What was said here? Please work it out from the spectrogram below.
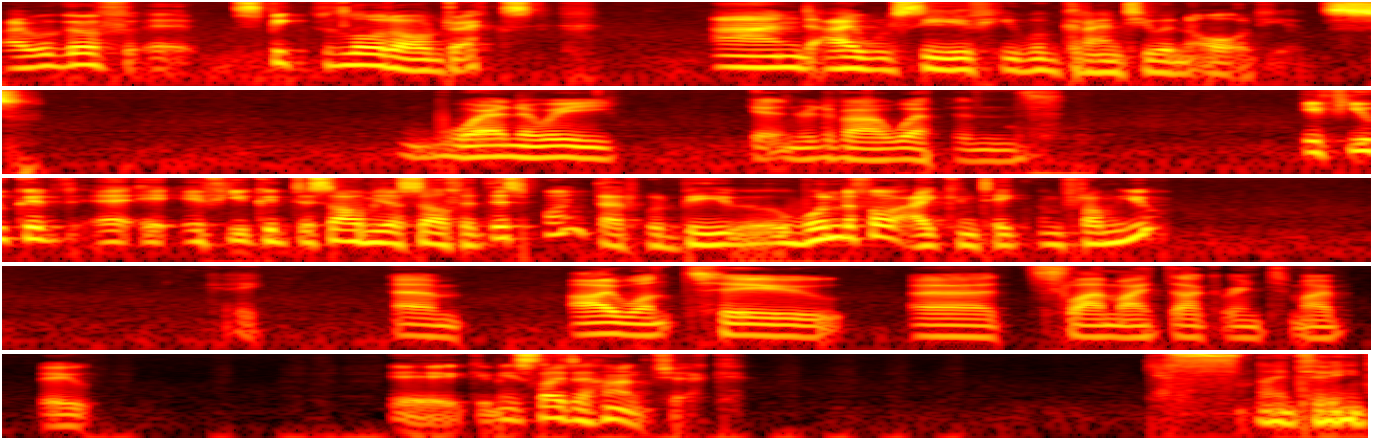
I will go f- uh, speak to Lord Aldrex, and I will see if he will grant you an audience." When are we getting rid of our weapons? If you could, uh, if you could disarm yourself at this point, that would be wonderful. I can take them from you. Okay. Um, I want to uh, slide my dagger into my boot. Uh, give me a sleight of hand check. Yes, nineteen.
